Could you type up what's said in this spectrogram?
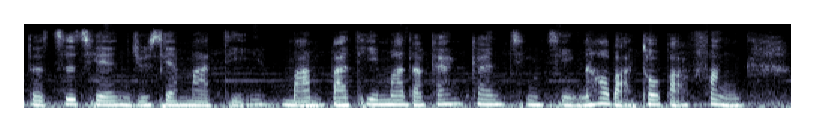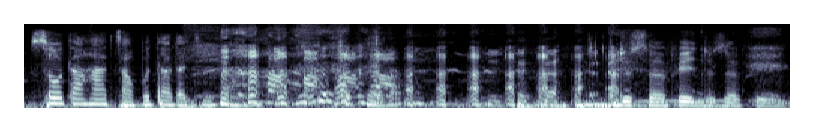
的之前你就先抹地，抹把地抹得干干净净，然后把拖把放收到他找不到的地方就可以了。Josephine Josephine，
